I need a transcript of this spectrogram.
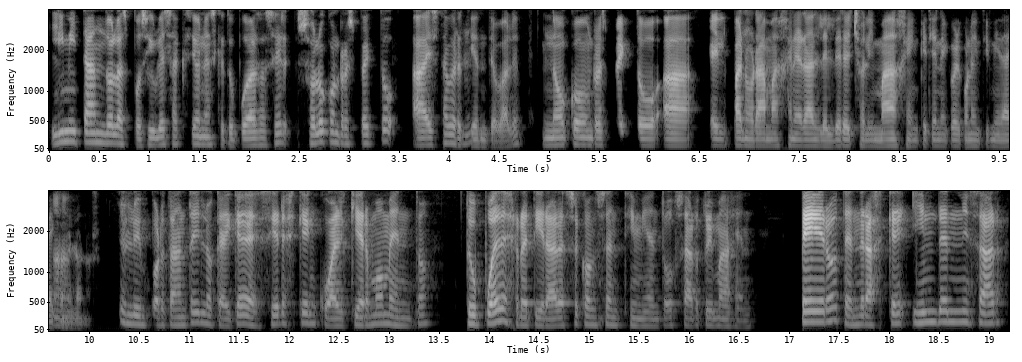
limitando las posibles acciones que tú puedas hacer solo con respecto a esta vertiente, ¿vale? No con respecto a el panorama general del derecho a la imagen que tiene que ver con la intimidad y con Ah. el honor. Lo importante y lo que hay que decir es que en cualquier momento tú puedes retirar ese consentimiento usar tu imagen, pero tendrás que indemnizar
